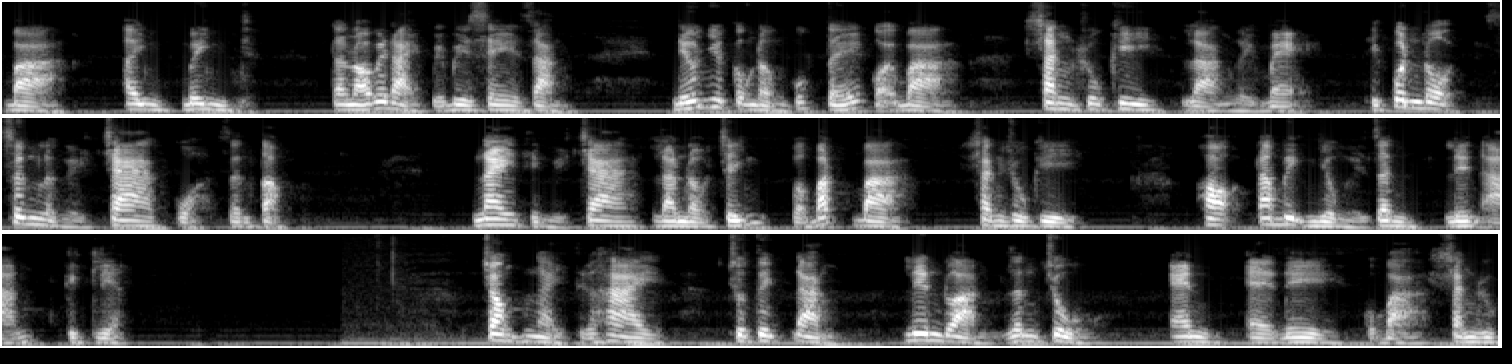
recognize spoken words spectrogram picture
bà Anh Minh đã nói với đài BBC rằng nếu như cộng đồng quốc tế gọi bà Sang Suu Kyi là người mẹ thì quân đội xưng là người cha của dân tộc. Nay thì người cha làm đầu chính và bắt bà Sang Suu Họ đang bị nhiều người dân lên án kịch liệt. Trong ngày thứ hai, Chủ tịch Đảng Liên đoàn Dân Chủ NED của bà Sang Suu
